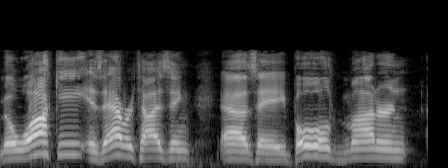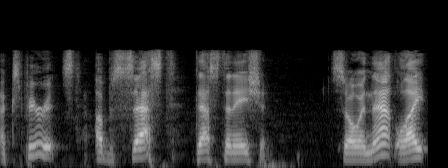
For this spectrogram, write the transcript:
Milwaukee is advertising as a bold, modern, experienced, obsessed destination. So, in that light,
